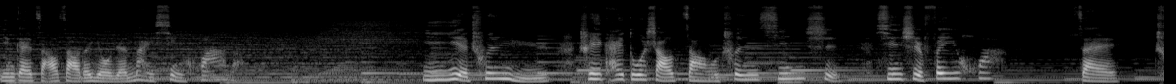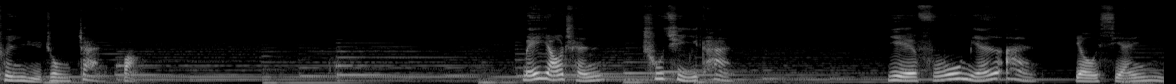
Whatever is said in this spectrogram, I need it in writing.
应该早早的有人卖杏花了。一夜春雨，吹开多少早春心事，心事飞花，在春雨中绽放。梅尧臣出去一看，野拂绵岸。有闲意，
